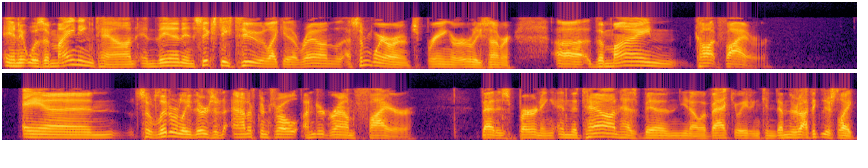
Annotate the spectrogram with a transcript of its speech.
and it was a mining town. And then in '62, like around somewhere in spring or early summer, uh, the mine caught fire, and so literally there's an out of control underground fire that is burning, and the town has been you know evacuated and condemned. There's, I think there's like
